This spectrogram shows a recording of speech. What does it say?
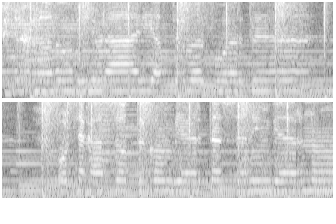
He dejado de llorar y hacerme fuerte si acaso te conviertes en invierno.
